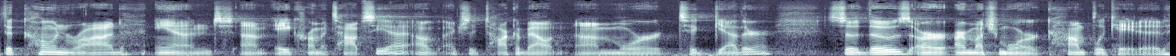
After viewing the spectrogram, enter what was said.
the cone rod and um, achromatopsia, I'll actually talk about um, more together. So those are, are much more complicated.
